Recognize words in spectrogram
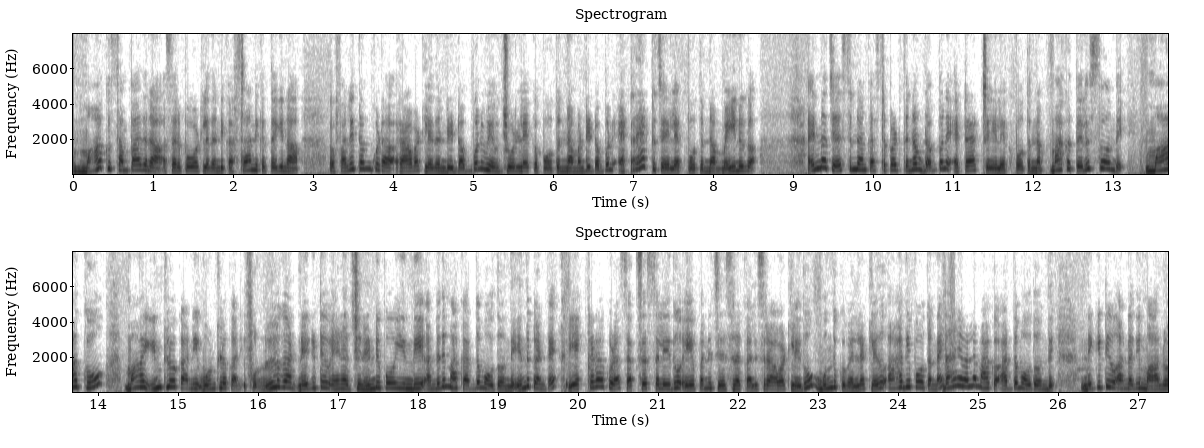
మాకు సంపాదన సరిపోవట్లేదండి. కష్టానికి తగిన ఫలితం కూడా రావట్లేదండి. డబ్బును మేము చూడలేకపోతున్నామండి. డబ్బును అట్రాక్ట్ చేయలేకపోతున్నాం మెయిన్గా. ఎన్నో చేస్తున్నాం కష్టపడుతున్నాం డబ్బుని అట్రాక్ట్ చేయలేకపోతున్నాం. మాకు తెలుస్తోంది మాకు మా ఇంట్లో కానీ ఒంట్లో కానీ ఫుల్గా నెగిటివ్ ఎనర్జీ నిండిపోయింది అన్నది మాకు అర్థమవుతోంది. ఎందుకంటే ఎక్కడా కూడా సక్సెస్ లేదు ఏ పని చేసినా కలిసి రావట్లేదు ముందుకు వెళ్ళట్లేదు ఆగిపోతున్నాయి. దానివల్ల మాకు అర్థమవుతోంది నెగిటివ్ అన్నది మాలో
